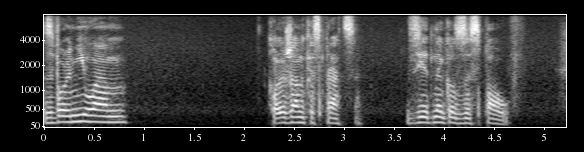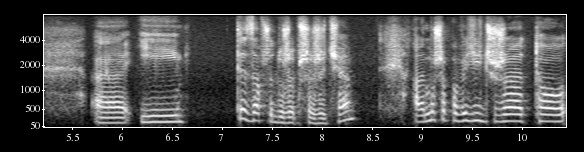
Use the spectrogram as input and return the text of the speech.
zwolniłem koleżankę z pracy z jednego z zespołów. E, I to jest zawsze duże przeżycie, ale muszę powiedzieć, że to,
